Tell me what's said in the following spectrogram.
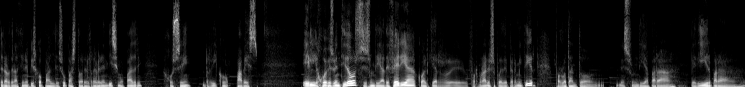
de la ordenación episcopal de su pastor, el reverendísimo padre José Rico Pavés. El jueves 22 es un día de feria, cualquier eh, formulario se puede permitir, por lo tanto es un día para pedir, para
